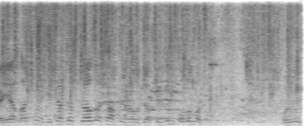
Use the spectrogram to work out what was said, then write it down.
Ben yaklaşmıyorum. Geçen sene Trabzon şampiyonu olacak dedim. Olamadı. Onun için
